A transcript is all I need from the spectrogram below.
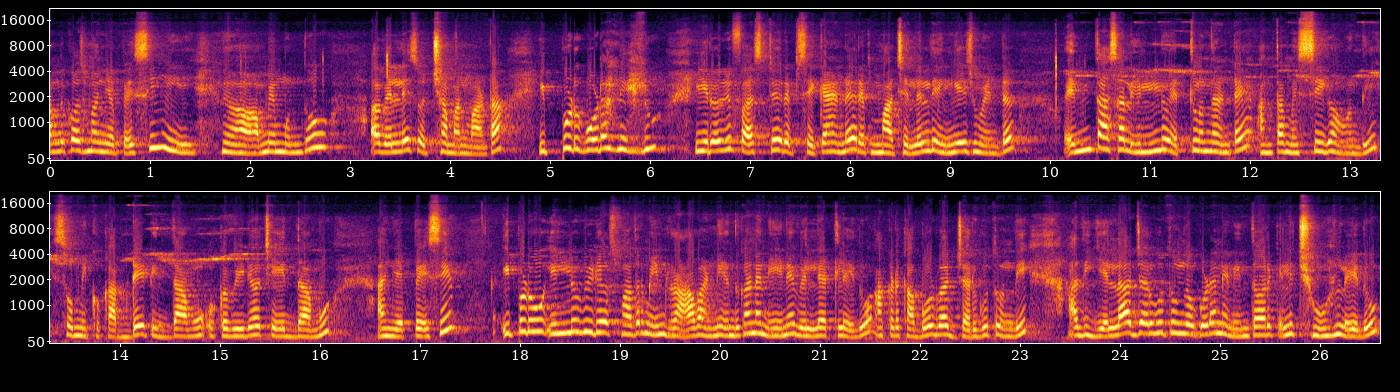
అందుకోసం అని చెప్పేసి మేము ముందు వెళ్ళేసి వచ్చామన్నమాట. ఇప్పుడు కూడా నేను ఈరోజు ఫస్ట్ రేపు సెకండ్ రేపు మా చెల్లెలది ఎంగేజ్మెంట్. ఎంత అసలు ఇల్లు ఎట్లుందంటే అంత మెస్సీగా ఉంది. సో మీకు ఒక అప్డేట్ ఇద్దాము ఒక వీడియో చేద్దాము అని చెప్పేసి. ఇప్పుడు ఇల్లు వీడియోస్ మాత్రం ఏం రావండి. ఎందుకంటే నేనే వెళ్ళట్లేదు. అక్కడ కబోర్డ్ వర్క్ జరుగుతుంది. అది ఎలా జరుగుతుందో కూడా నేను ఇంతవరకు వెళ్ళి చూడలేదు.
